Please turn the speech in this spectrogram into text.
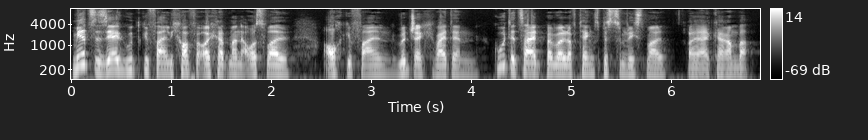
Mir hat es sehr gut gefallen. Ich hoffe, euch hat meine Auswahl auch gefallen. Ich wünsche euch weiterhin gute Zeit bei World of Tanks. Bis zum nächsten Mal. Euer Karamba.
